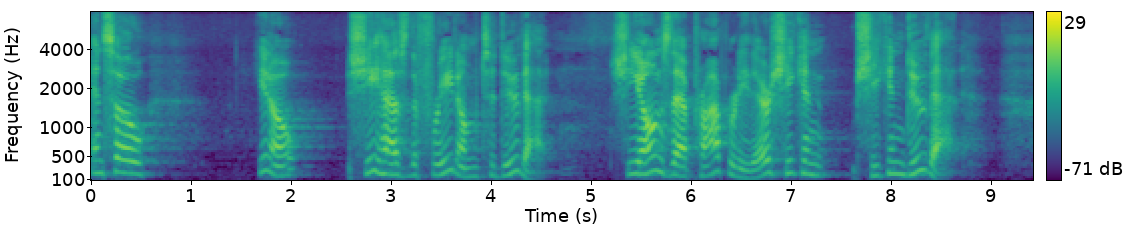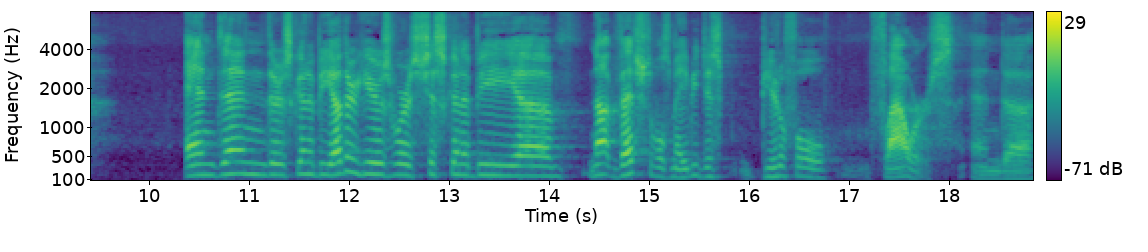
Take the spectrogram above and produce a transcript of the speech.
and so, you know, she has the freedom to do that. She owns that property there. She can, she can do that. And then there's going to be other years where it's just going to be uh, not vegetables, maybe, just beautiful flowers. And, uh,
